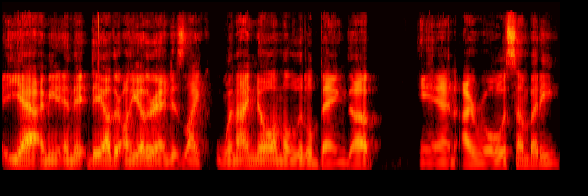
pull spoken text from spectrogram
Yeah, I mean, and the, the other on the other end is like when I know I'm a little banged up and I roll with somebody,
